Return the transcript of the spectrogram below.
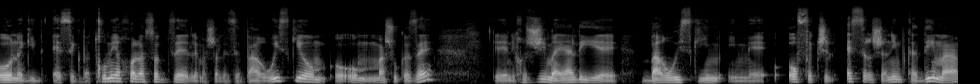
או נגיד עסק בתחום יכול לעשות את זה, למשל איזה בר וויסקי או, או, או משהו כזה. אה, אני חושב שאם היה לי אה, בר וויסקי עם, עם אה, אופק של עשר שנים קדימה,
